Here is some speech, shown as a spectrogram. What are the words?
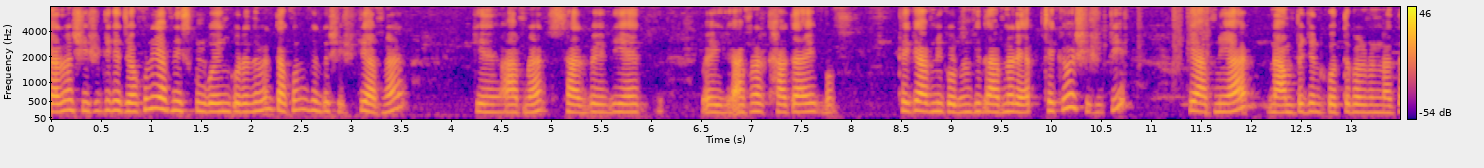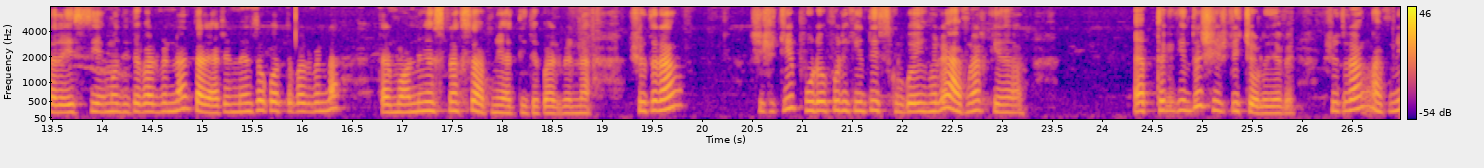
কারণ শিশুটিকে যখনই আপনি স্কুল গোয়িং করে দেবেন, তখন কিন্তু শিশুটি আপনার কে, আপনার সার্ভে দিয়ে আপনার খাতায় থেকে আপনি করবেন। কিন্তু আপনার অ্যাপ থেকেও শিশুটিকে আপনি আর নাম প্রেজেন্ট করতে পারবেন না, তার এসসিএমও দিতে পারবেন না, তার অ্যাটেন্ডেন্সও করতে পারবেন না, তার মর্নিং স্ন্যাক্সও আপনি আর দিতে পারবেন না। সুতরাং শিশুটি পুরোপুরি কিন্তু স্কুল গোয়িং হলে আপনার অ্যাপ থেকে কিন্তু শিশুটি চলে যাবে। সুতরাং আপনি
